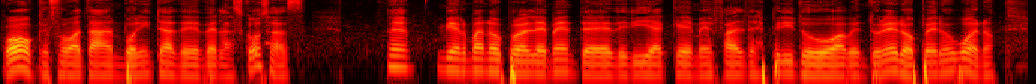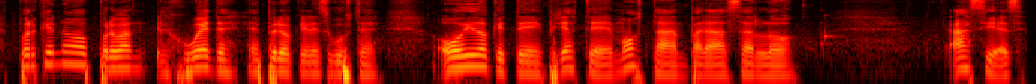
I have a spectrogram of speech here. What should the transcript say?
Wow, qué forma tan bonita de ver las cosas. Eh, mi hermano probablemente diría que me falta espíritu aventurero, pero bueno, ¿por qué no prueban el juguete? Espero que les guste. Oído que te inspiraste en Mostan para hacerlo. Así es,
